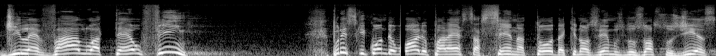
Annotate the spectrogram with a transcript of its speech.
de levá-lo até o fim. Por isso que quando eu olho para essa cena toda que nós vemos nos nossos dias,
